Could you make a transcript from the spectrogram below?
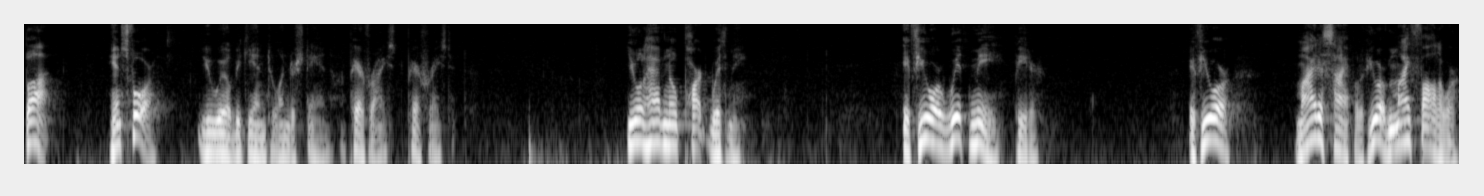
but henceforth you will begin to understand. paraphrased, paraphrased it. You will have no part with me. If you are with me, Peter, if you are my disciple, if you are my follower,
